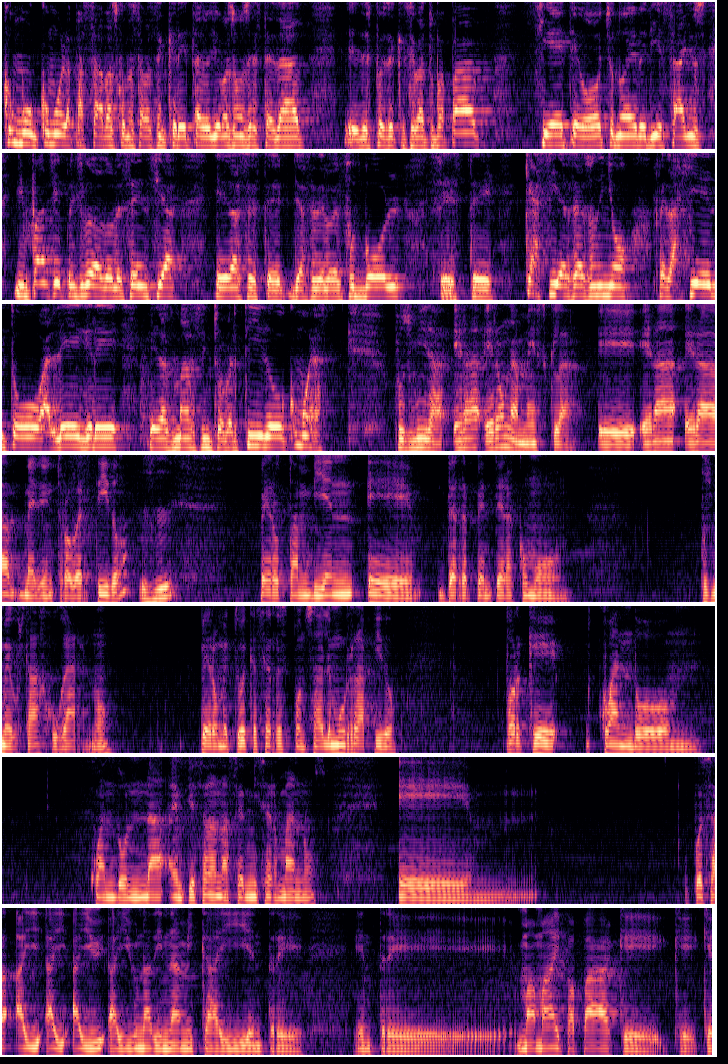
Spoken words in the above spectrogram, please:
¿Cómo, ¿Cómo, la pasabas cuando estabas en Querétaro? Yo más o menos a esta edad, eh, después de que se va tu papá, 7, 8, 9, 10 años, infancia y principio de adolescencia, eras, este, ya sé, de lo del fútbol, este, ¿qué hacías? ¿Eras un niño relajiento, alegre? ¿Eras más introvertido? ¿Cómo eras? Pues mira, era, era una mezcla. Eh, era, era medio introvertido, pero también eh, de repente era como, pues me gustaba jugar, ¿no? Pero me tuve que hacer responsable muy rápido porque cuando, cuando empiezan a nacer mis hermanos, eh, pues hay, hay, una dinámica ahí entre, entre mamá y papá que,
